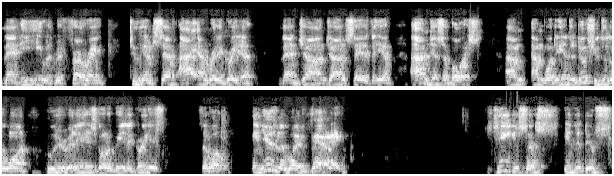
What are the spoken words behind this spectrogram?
than he. He was referring to himself, I am really greater than John. John says to him, I'm just a voice. I'm, I'm going to introduce you to the one who really is going to be the greatest of all. In using the word verily, Jesus introduced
